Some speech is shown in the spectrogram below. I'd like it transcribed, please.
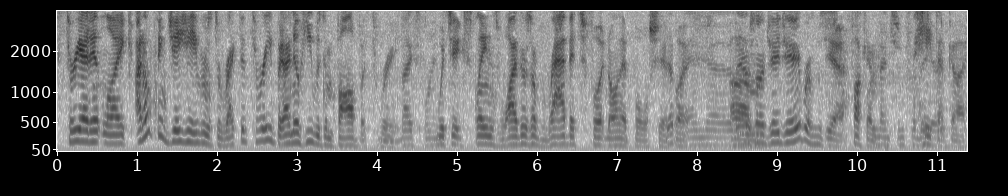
three I didn't like. I don't think J.J. Abrams directed three, but I know he was involved with three. That explains- Which explains why there's a rabbit's foot and all that bullshit. Yep, But and uh, there's um, our J.J. Abrams. yeah, fuck him. Mention for I the, hate uh, that guy.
